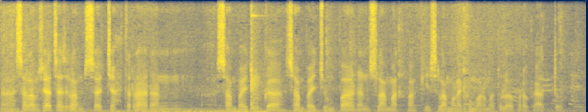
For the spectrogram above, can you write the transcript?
Uh, salam sehat, salam sejahtera dan sampai juga sampai jumpa dan selamat pagi assalamualaikum warahmatullahi wabarakatuh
